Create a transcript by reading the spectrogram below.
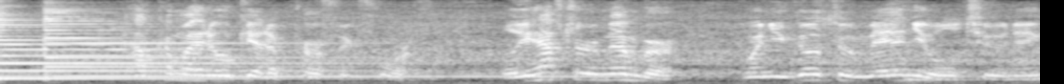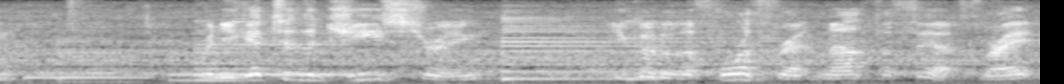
how come I don't get a perfect fourth? Well, you have to remember, when you go through manual tuning, when you get to the G string, you go to the fourth fret, not the fifth, right?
